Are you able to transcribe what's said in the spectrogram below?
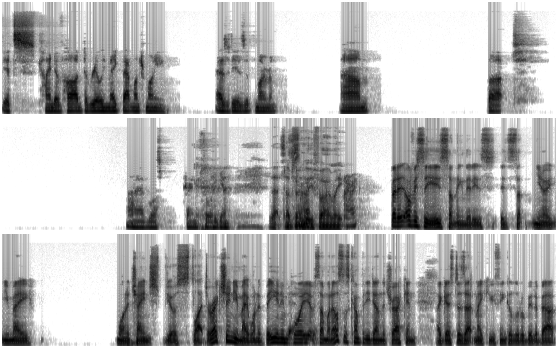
it's kind of hard to really make that much money as it is at the moment. Um, but I've lost train of thought again. That's That's absolutely fine, mate. But it obviously is something that is it's you know you may want to change your slight direction. You may want to be an employee yeah. of someone else's company down the track, and I guess does that make you think a little bit about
